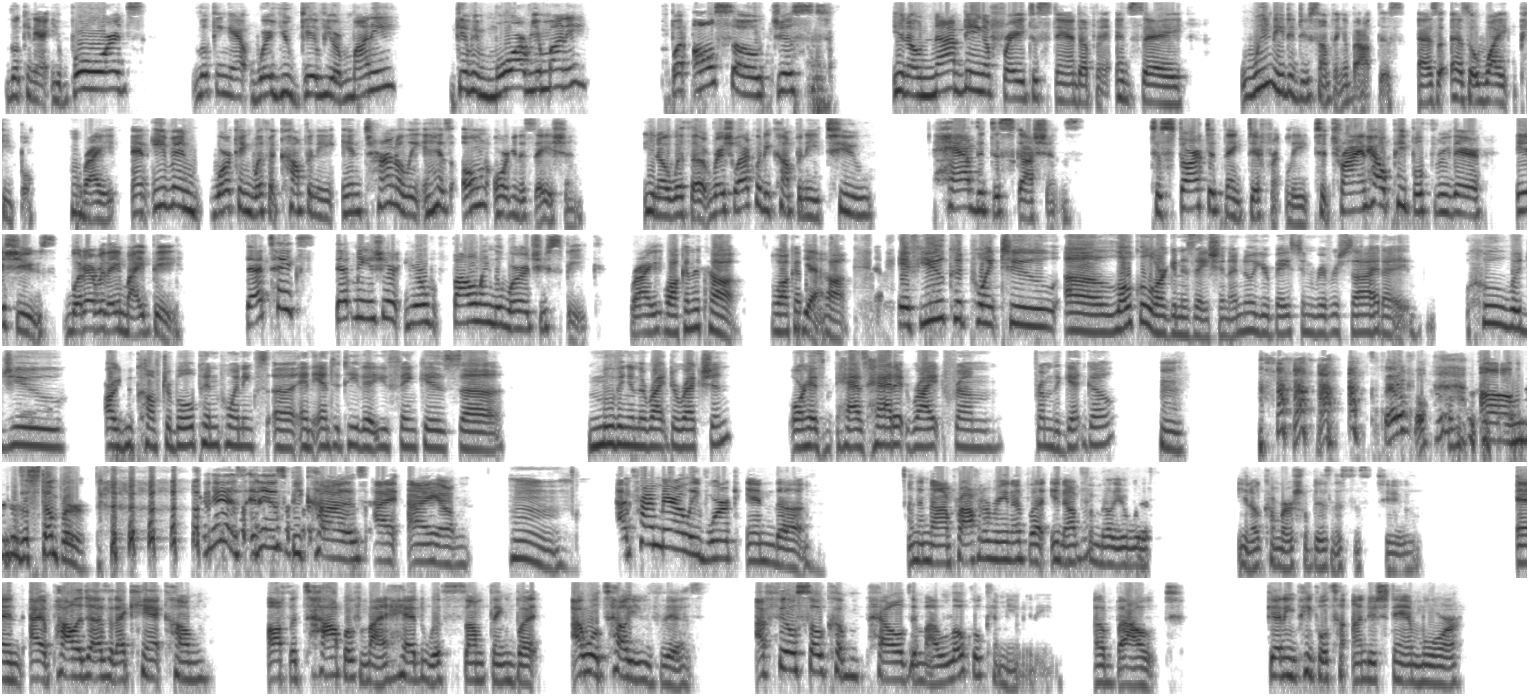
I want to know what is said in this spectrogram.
looking at your boards, looking at where you give your money, giving more of your money, but also just, you know, not being afraid to stand up and say, we need to do something about this as a, as a white people hmm. right and even working with a company internally in his own organization you know, with a racial equity company to have the discussions, to start to think differently, to try and help people through their issues, whatever they might be. That takes that means you're you're following the words you speak, right? Walking the talk. Walking yeah. the talk. Yeah. If you could point to a local organization, I know you're based in Riverside. I, who would you are you comfortable pinpointing uh, an entity that you think is uh, moving in the right direction or has has had it right from from the get-go hmm. it's pitiful um this is a stumper it is it is because i i um hmm i primarily work in the in the nonprofit arena but you know i'm mm-hmm. familiar with you know commercial businesses too and i apologize that i can't come off the top of my head with something, but I will tell you this. I feel so compelled in my local community about getting people to understand more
